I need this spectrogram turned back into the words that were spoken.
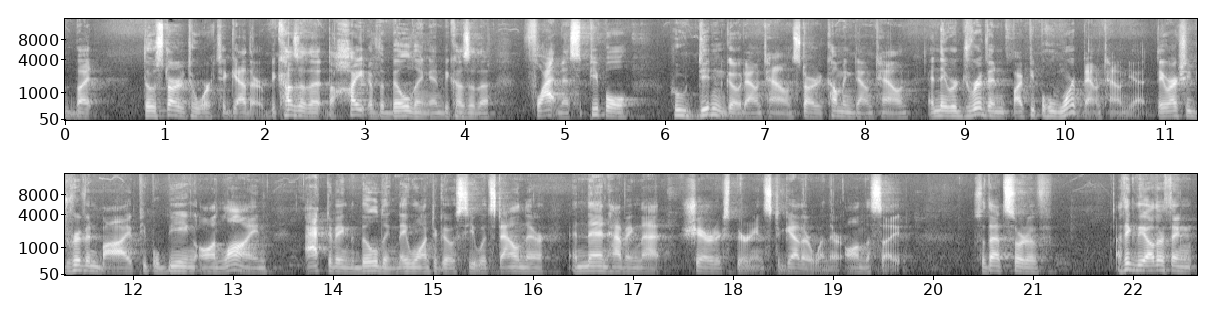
But those started to work together because of the, the height of the building and because of the flatness. People who didn't go downtown started coming downtown and they were driven by people who weren't downtown yet. They were actually driven by people being online activating the building. They want to go see what's down there and then having that shared experience together when they're on the site. So that's sort of, I think the other thing,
